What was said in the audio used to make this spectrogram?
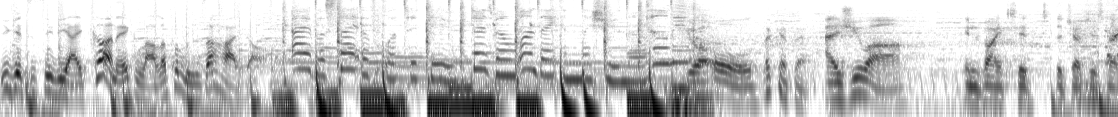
you get to see the iconic Lollapalooza hot dog. I've lost sight of what to do. There's been one day in my shoes now. Tell me You are all, look at that, as you are, invited to the judges' home.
